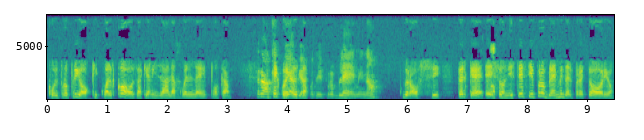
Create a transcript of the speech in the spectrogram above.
coi propri occhi qualcosa che risale a quell'epoca. Però anche qui abbiamo sta... dei problemi, no? Grossi, perché eh, sono gli stessi problemi del pretorio.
